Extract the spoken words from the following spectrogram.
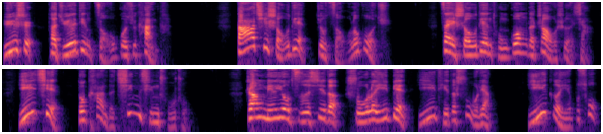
于是他决定走过去看看，打起手电就走了过去。在手电筒光的照射下，一切都看得清清楚楚。张明又仔细地数了一遍遗体的数量，一个也不错。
